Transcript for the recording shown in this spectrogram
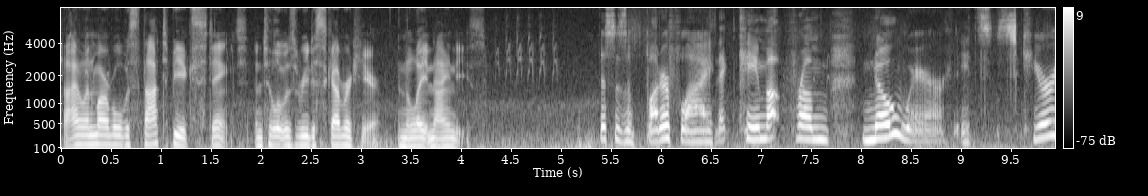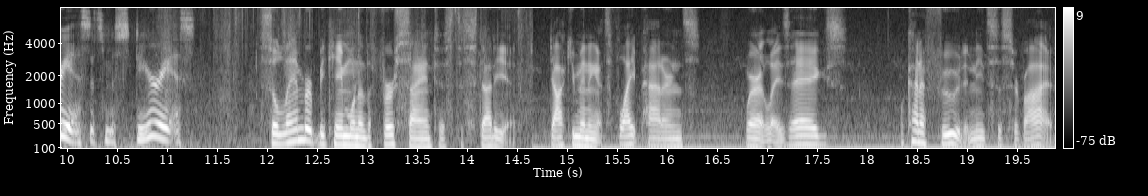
The island marble was thought to be extinct until it was rediscovered here in the late 90s. This is a butterfly that came up from nowhere. It's, it's curious, it's mysterious. So Lambert became one of the first scientists to study it, documenting its flight patterns, where it lays eggs, what kind of food it needs to survive.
